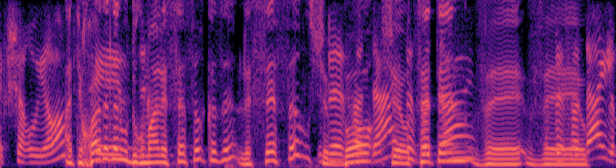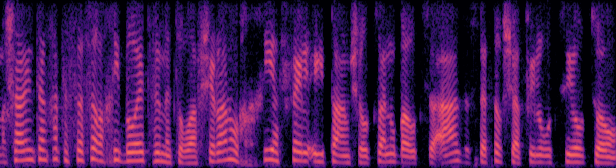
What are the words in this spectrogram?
אפשרויות. את יכולה לתת לנו דוגמה לספר כזה? לספר שבו, שהוצאתן ו... בוודאי, למשל אני אתן לך את הספר הכי בועט ומטורף שלנו, הכי אפל אי פעם שהוצאנו בהוצאה, זה ספר שאפילו הוציאו אותו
